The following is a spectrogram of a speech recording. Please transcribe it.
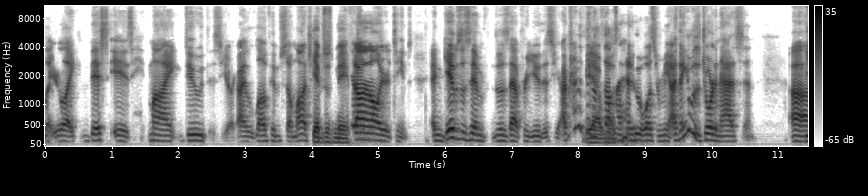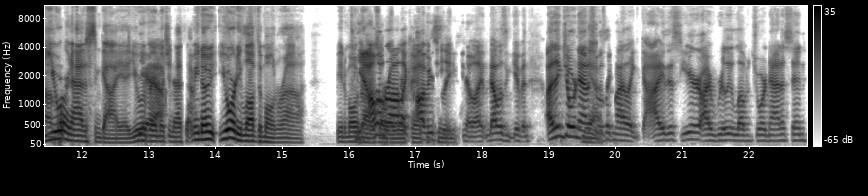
that you're like, this is my dude this year. Like, I love him so much. Gibbs was me. Get on all your teams. And Gibbs was him was that for you this year. I'm trying to think Yeah, off the top of my head who it was for me. I think it was Jordan Addison. Um, you were an Addison guy, yeah. You were very much an Addison. I mean, no, you already loved Amon Ra. I mean, Amon yeah, Ra I'm all Ra, like obviously, you know, like that was a given. I think Jordan Addison Yeah. was like my like guy this year. I really loved Jordan Addison.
